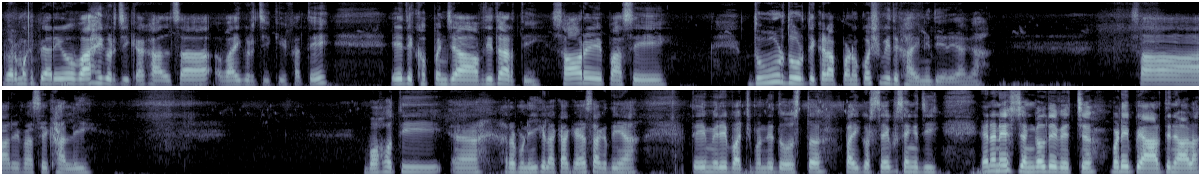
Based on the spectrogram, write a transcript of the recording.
ਗੁਰਮੁਖ ਪਿਆਰਿਓ, ਵਾਹਿਗੁਰੂ ਜੀ ਕਾ ਖਾਲਸਾ, ਵਾਹਿਗੁਰੂ ਜੀ ਕੀ ਫਤਿਹ। ਇਹ ਦੇਖੋ ਪੰਜਾਬ ਦੀ ਧਰਤੀ, ਸਾਰੇ ਪਾਸੇ ਦੂਰ ਦੂਰ ਤੱਕ ਆਪਾਂ ਨੂੰ ਕੁਝ ਵੀ ਦਿਖਾਈ ਨਹੀਂ ਦੇ ਰਿਹਾ ਹੈਗਾ। ਸਾਰੇ ਪਾਸੇ ਖਾਲੀ। ਬਹੁਤ ਹੀ ਰਮਣੀਕ ਇਲਾਕਾ ਕਹਿ ਸਕਦੇ ਆ ਤੇ ਮੇਰੇ ਬਚਪਨ ਦੇ ਦੋਸਤ ਭਾਈ ਗੁਰਸੇਵਕ ਸਿੰਘ ਜੀ, ਇਹਨਾਂ ਨੇ ਇਸ ਜੰਗਲ ਦੇ ਵਿੱਚ ਬੜੇ ਪਿਆਰ ਦੇ ਨਾਲ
